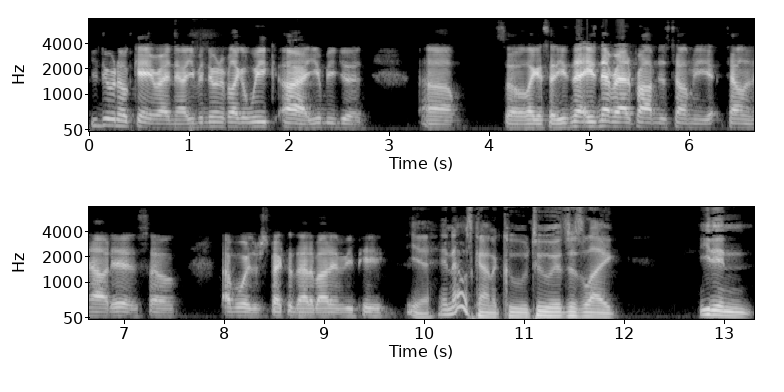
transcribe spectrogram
You're doing okay right now. You've been doing it for like a week. All right, you'll be good. Um, so, like I said, he's ne- he's never had a problem just telling me telling how it is. So, I've always respected that about MVP. Yeah, and that was kind of cool too. It's just like he didn't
